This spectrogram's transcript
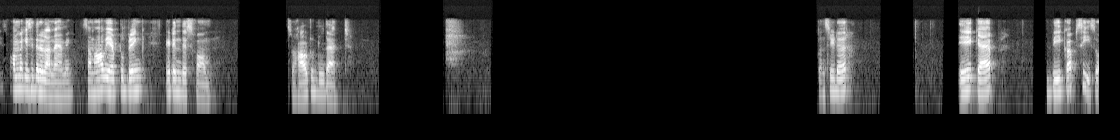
इस फॉर्म में किसी तरह लाना है हमें। Somehow we have to bring it in this form so how to do that consider a cap b cup c. So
